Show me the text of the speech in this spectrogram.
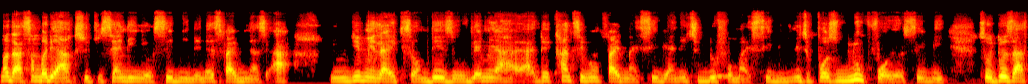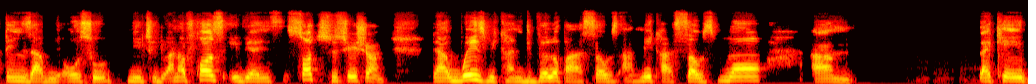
Not that somebody asks you to send in your CV in the next five minutes. Ah, you give me like some days. Or oh, let me. I, I can't even find my CV. I need to look for my CV. You need to first look for your CV. So those are things that we also need to do. And of course, if you're in such situation, there are ways we can develop ourselves and make ourselves more um, like a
